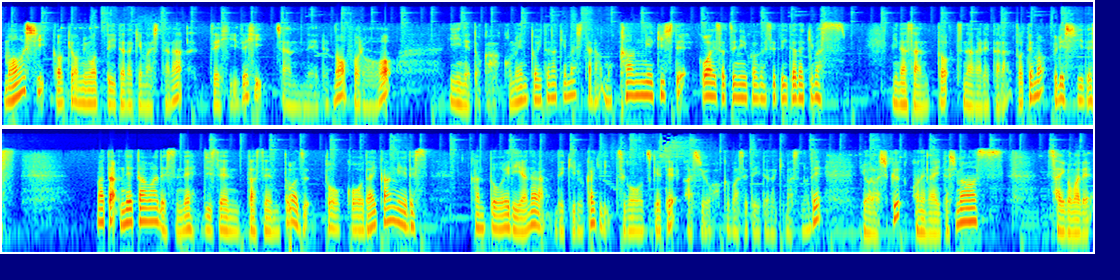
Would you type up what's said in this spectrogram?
もしご興味持っていただけましたら、ぜひぜひチャンネルのフォローを、いいねとかコメントいただけましたら、もう感激してご挨拶に伺わせていただきます。皆さんとつながれたらとても嬉しいです。また、ネタはですね、次戦他戦問わず投稿大歓迎です。関東エリアならできる限り都合をつけて足を運ばせていただきますので、よろしくお願いいたします。最後まで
